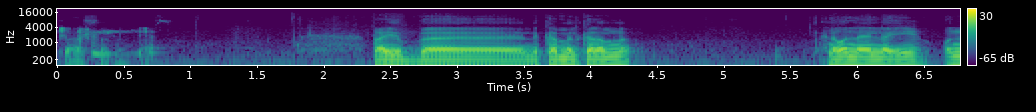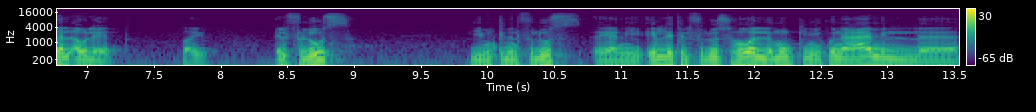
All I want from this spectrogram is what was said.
شكرا. طيب آه، نكمل كلامنا. إحنا قلنا قلنا إيه؟ قلنا الأولاد. طيب الفلوس يمكن الفلوس يعني قلة الفلوس هو اللي ممكن يكون عامل آه،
